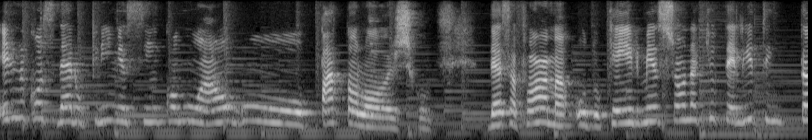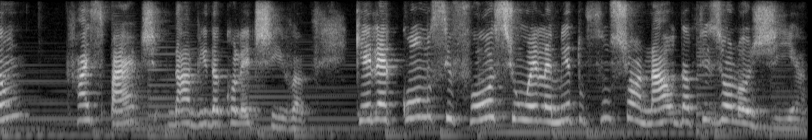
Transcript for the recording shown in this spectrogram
Ele não considera o crime assim como algo patológico. Dessa forma, o Duquem ele menciona que o delito então faz parte da vida coletiva, que ele é como se fosse um elemento funcional da fisiologia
